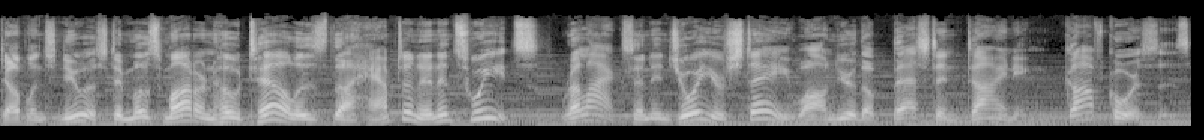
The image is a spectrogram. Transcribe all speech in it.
Dublin's newest and most modern hotel is the Hampton Inn and Suites. Relax and enjoy your stay while near the best in dining, golf courses,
